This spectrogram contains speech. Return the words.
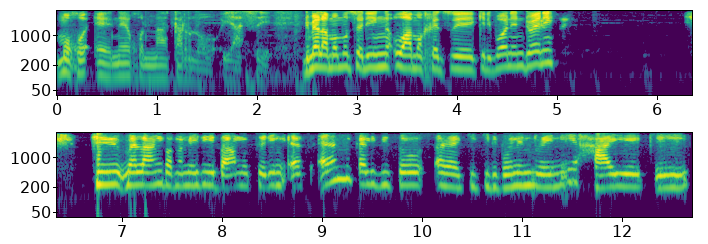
mo go ene go nna karolo ya se. Dumela mo motsweding o amogetswe ke di bone ntweni dumelang bamamedi ba motsweding fm ka lebitso uh, ke Kedibone Ndweni hae ke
